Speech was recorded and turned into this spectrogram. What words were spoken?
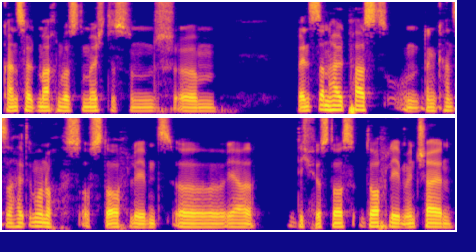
Kannst halt machen, was du möchtest und ähm, wenn es dann halt passt und dann kannst du halt immer noch aufs, Dorfleben, äh, ja, dich fürs Dorf, Dorfleben entscheiden.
